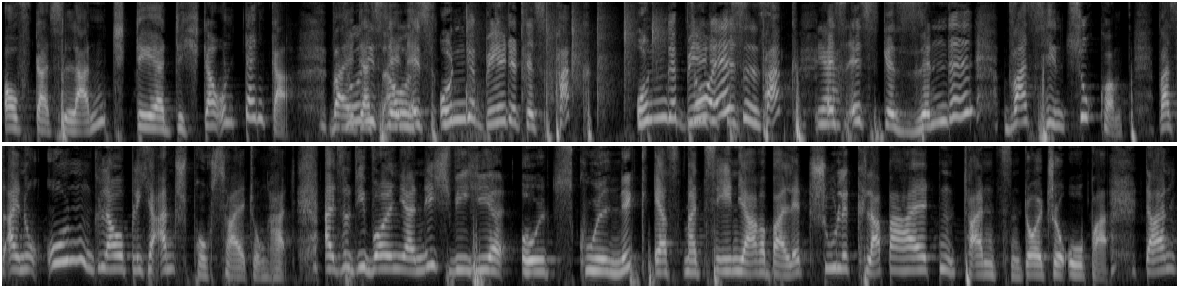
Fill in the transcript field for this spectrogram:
auf das Land der Dichter und Denker. Weil so das ist ungebildetes Pack ungebildetes so Pack. Ja. Es ist Gesindel, was hinzukommt, was eine unglaubliche Anspruchshaltung hat. Also die wollen ja nicht wie hier Oldschool Nick erstmal zehn Jahre Ballettschule, Klappe halten, tanzen, deutsche Oper. Dann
